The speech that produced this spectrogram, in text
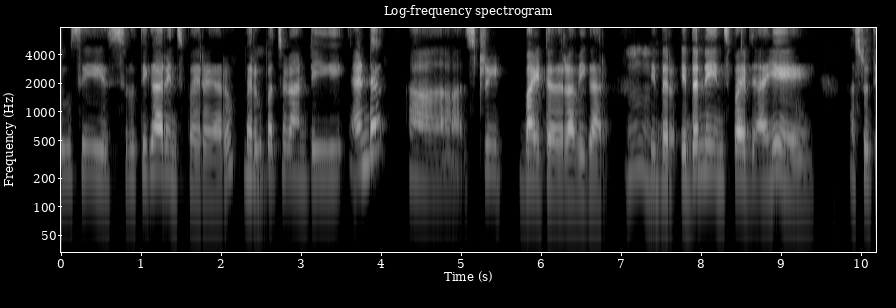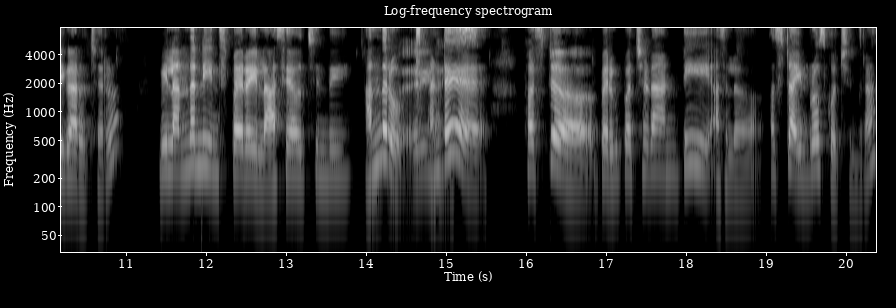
చూసి శృతి గారు ఇన్స్పైర్ అయ్యారు. పెరుగు పచ్చడి ఆంటీ అండ్ స్ట్రీట్ బయట రవి గారు. ఇద్దరు ఇద్దరిని ఇన్స్పైర్ అయ్యి శృతి గారు వచ్చారు. వీళ్ళందరినీ ఇన్స్పైర్ అయ్యి లాస్యా వచ్చింది. అందరూ అంటే ఫస్ట్ పెరుగు పచ్చడి ఆంటీ అసలు ఫస్ట్ ఐబ్రోస్కి వచ్చిందిరా.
